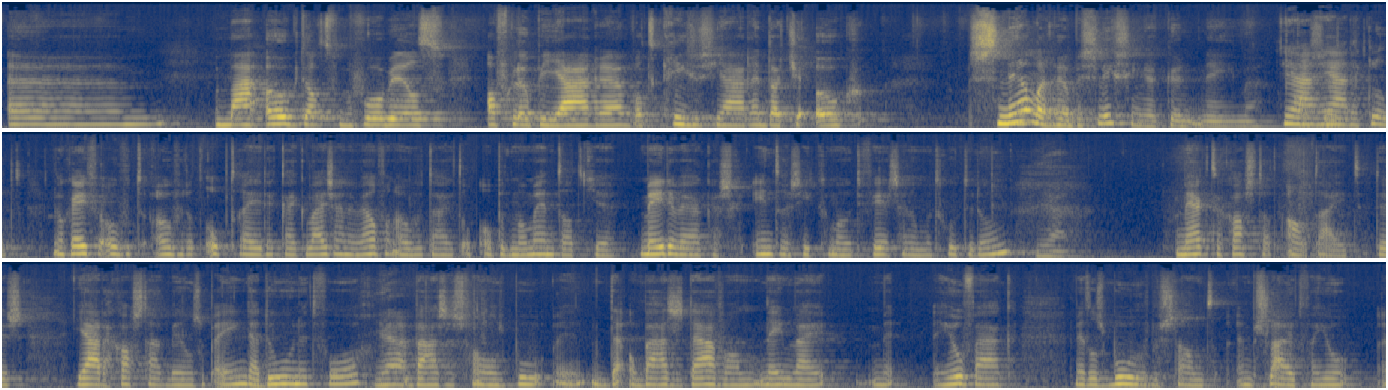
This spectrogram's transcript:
Ehm, maar ook dat bijvoorbeeld afgelopen jaren, wat crisisjaren, dat je ook snellere beslissingen kunt nemen. Ja, ja dat klopt. Nog even over, het, over dat optreden. Kijk, wij zijn er wel van overtuigd op, op het moment dat je medewerkers intrinsiek gemotiveerd zijn om het goed te doen. Ja. Merkt de gast dat altijd. Dus ja, de gast staat bij ons op één, daar doen we het voor. Ja. Op, basis van ons eh, op basis daarvan nemen wij heel vaak met ons boerenbestand een besluit van joh, uh,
